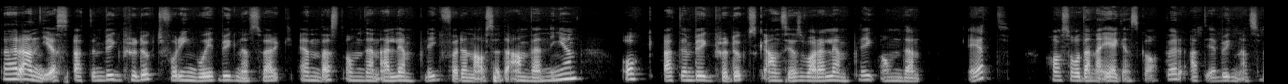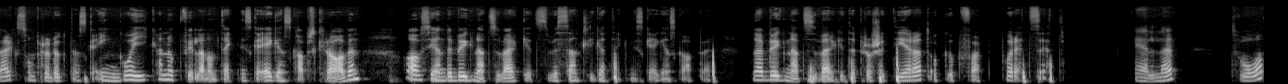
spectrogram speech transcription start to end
Där anges att en byggprodukt får ingå i ett byggnadsverk endast om den är lämplig för den avsedda användningen och att en byggprodukt ska anses vara lämplig om den 1 har sådana egenskaper att det byggnadsverk som produkten ska ingå i kan uppfylla de tekniska egenskapskraven avseende byggnadsverkets väsentliga tekniska egenskaper när byggnadsverket är projekterat och uppfört på rätt sätt. Eller 2.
